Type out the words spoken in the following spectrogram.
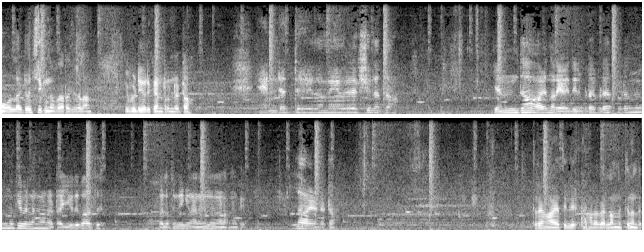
മുകളിലായിട്ട് വെച്ചിരിക്കുന്ന വിറകുകളാണ്. ഇവിടെ ഒരു കിണറുണ്ട് കേട്ടോ. എന്റെ ദൈവമേ ഒരു രക്ഷയില്ലാത്ത. എന്താ ആഴെന്നറിയാം ഇത് ഇവിടെ ഇവിടെ ഇവിടെ നിന്ന് നോക്കി വെള്ളം കാണാം കേട്ടോ. ഈ ഒരു ഭാഗത്ത് വെള്ളത്തിന്റെ ഇങ്ങനെ അനങ്ങുന്നു കാണാം നമുക്ക്. നല്ല ആഴമുണ്ട് കേട്ടോ. ഇത്രയും ആഴത്തിൽ അവിടെ വെള്ളം നിൽക്കുന്നുണ്ട്.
